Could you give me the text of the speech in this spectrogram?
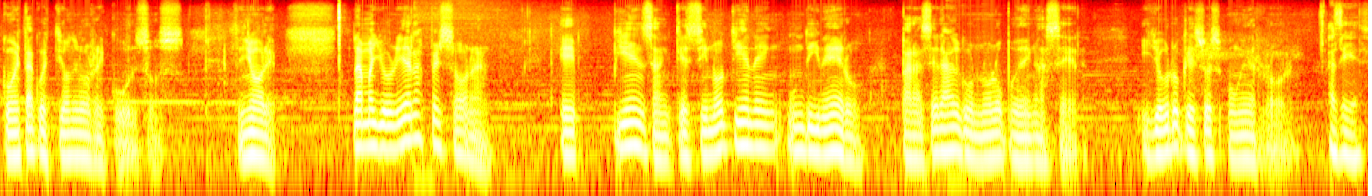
con esta cuestión de los recursos. Señores, la mayoría de las personas eh, piensan que si no tienen un dinero para hacer algo, no lo pueden hacer. Y yo creo que eso es un error. Así es.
